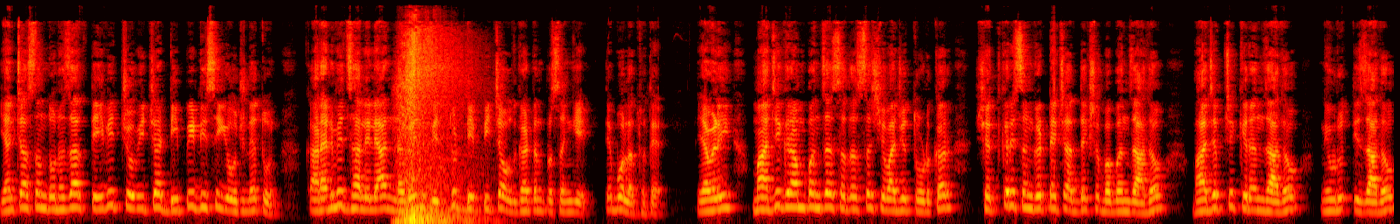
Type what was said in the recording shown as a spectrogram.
यांच्या सन दोन हजार तेवीस चोवीसच्या डीपीडीसी योजनेतून कार्यान्वित झालेल्या नवीन विद्युत डीपीच्या उद्घाटन प्रसंगी ते बोलत होते. यावेळी माजी ग्रामपंचायत सदस्य शिवाजी तोडकर शेतकरी संघटनेचे अध्यक्ष बबन जाधव भाजपचे किरण जाधव निवृत्ती जाधव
